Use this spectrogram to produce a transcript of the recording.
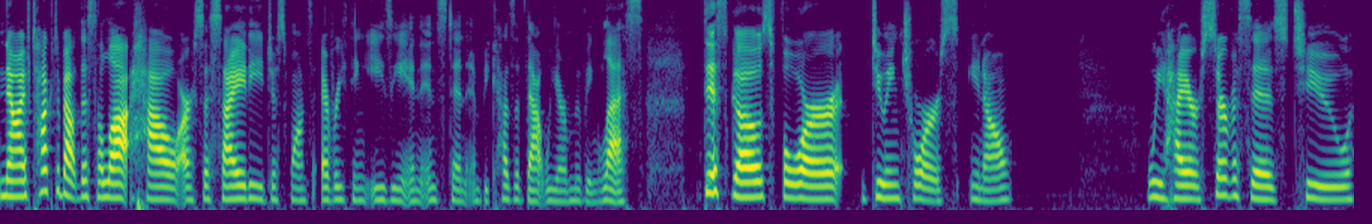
Now, I've talked about this a lot how our society just wants everything easy and instant, and because of that, we are moving less. This goes for doing chores, you know. We hire services to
